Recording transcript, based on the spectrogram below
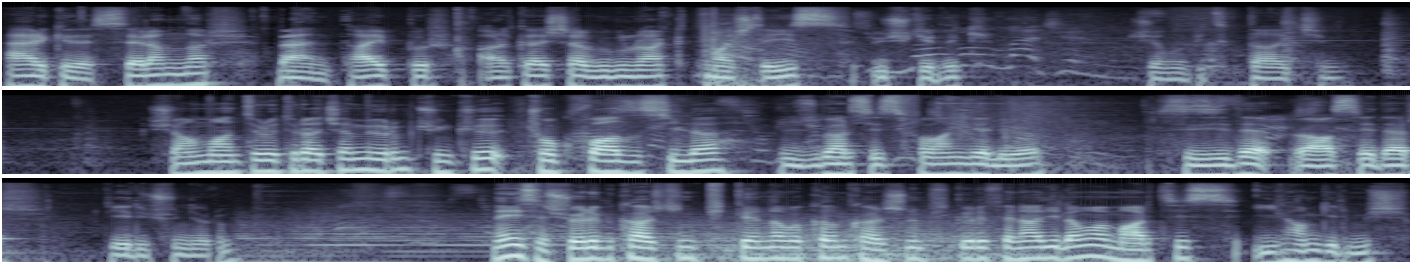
Herkese selamlar. Ben Typer. Arkadaşlar bugün Rocket maçtayız. 3 girdik. Camı bir tık daha açayım. Şu an vantilatörü açamıyorum çünkü çok fazlasıyla rüzgar sesi falan geliyor. Sizi de rahatsız eder diye düşünüyorum. Neyse şöyle bir karşının piklerine bakalım. Karşının pikleri fena değil ama Martis ilham girmiş.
